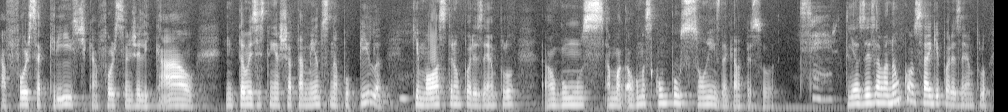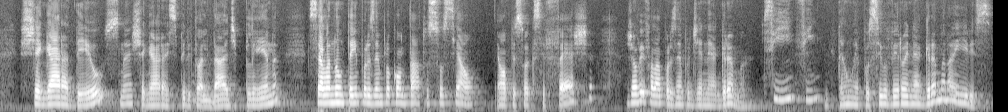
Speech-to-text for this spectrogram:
A força crística, a força angelical. Então existem achatamentos na pupila que mostram, por exemplo, alguns, algumas compulsões daquela pessoa. Certo. E às vezes ela não consegue, por exemplo, chegar a Deus, né, chegar à espiritualidade plena, se ela não tem, por exemplo, contato social. É uma pessoa que se fecha. Já ouviu falar, por exemplo, de enneagrama? Sim, sim. Então é possível ver o enneagrama na íris.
